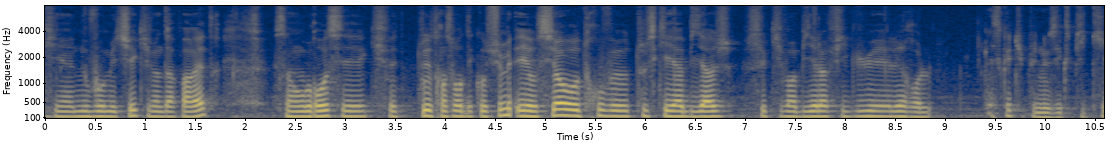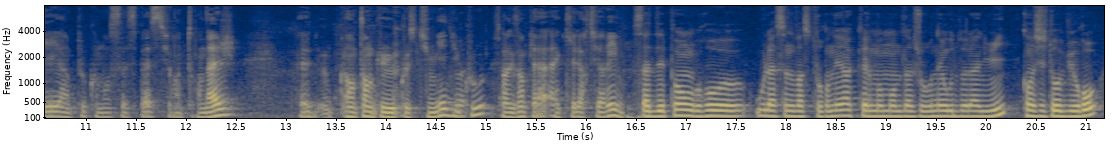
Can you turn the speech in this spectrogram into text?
qui est un nouveau métier qui vient d'apparaître. C'est en gros, c'est qui fait tous les transports des costumes. Et aussi, on retrouve euh, tout ce qui est habillage, ceux qui vont habiller la figure et les rôles. Est-ce que tu peux nous expliquer un peu comment ça se passe sur un tournage euh, en tant que costumier du coup? Par exemple, à, quelle heure tu arrives? Ça dépend en gros où la scène va se tourner, à quel moment de la journée ou de la nuit. Quand j'étais au bureau,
